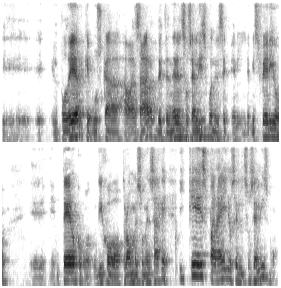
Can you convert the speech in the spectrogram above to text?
eh, el poder, que busca avanzar, detener el socialismo en el, hemisferio eh, entero, como dijo Trump en su mensaje. ¿Y qué es para ellos el socialismo?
